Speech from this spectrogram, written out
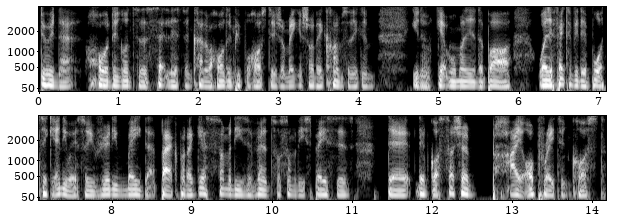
doing that, holding onto the set list and kind of holding people hostage or making sure they come so they can, you know, get more money in the bar. Well, effectively they bought a ticket anyway, so you've already made that back. But I guess some of these events or some of these spaces, they they've got such a high operating cost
